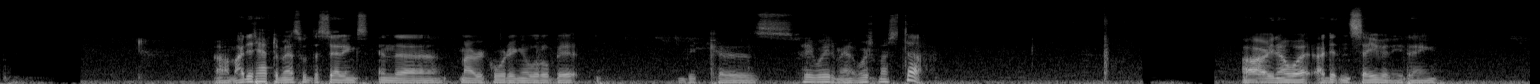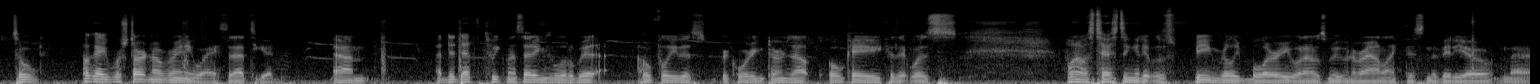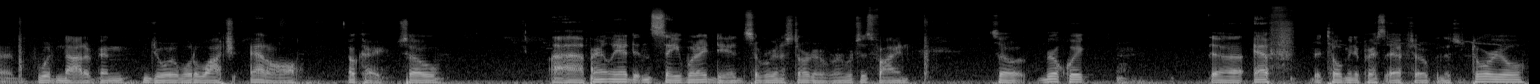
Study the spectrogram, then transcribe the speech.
Um, I did have to mess with the settings in the my recording a little bit because hey, wait a minute, where's my stuff? Oh, you know what? I didn't save anything. So, okay, we're starting over anyway, so that's good. Um, I did have to tweak my settings a little bit. Hopefully this recording turns out okay, because it was... When I was testing it, it was being really blurry when I was moving around like this in the video. And, uh, would not have been enjoyable to watch at all. Okay, so... Uh, apparently I didn't save what I did, so we're going to start over, which is fine. So, real quick, uh, F, it told me to press F to open the tutorial.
